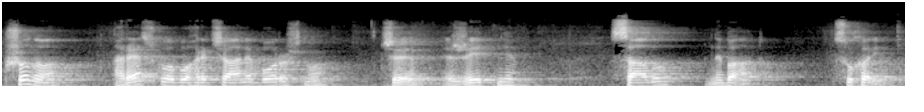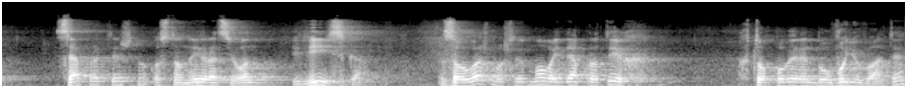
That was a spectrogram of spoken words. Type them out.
пшоно, гречку або гречане борошно чи житнє, сало небагато, сухарі. Це практично основний раціон війська. Зауважмо, що мова йде про тих, хто повинен був воювати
